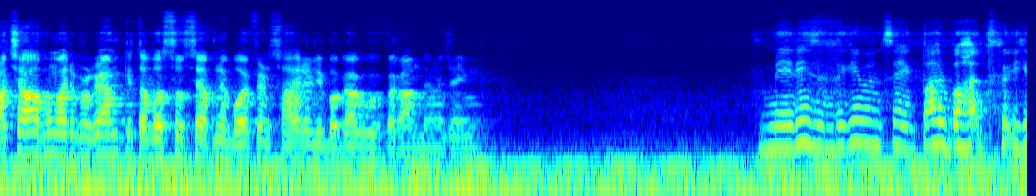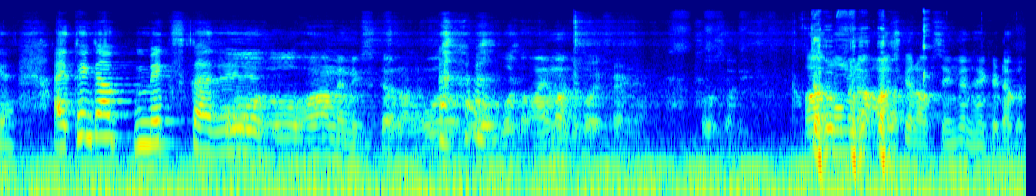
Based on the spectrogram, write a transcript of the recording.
अच्छा आप हमारे प्रोग्राम की तवज्जो से अपने बॉयफ्रेंड साहिर अली बगा को पैगाम देना चाहेंगे? मेरी ज़िंदगी में उनसे एक बार बात हुई है। आई थिंक आप मिक्स कर रहे हैं। ओ हाँ मैं मिक्स कर रहा हूँ। वो, वो, वो तो आयमा के बॉयफ्रेंड है। सो सॉरी आप मोमिना आजकल आप सिंगल हैं कि डबल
